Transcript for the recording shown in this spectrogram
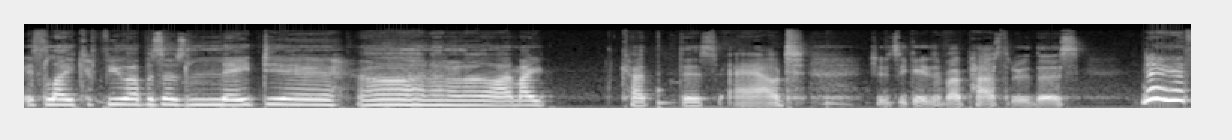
It's like a few episodes later. Ah, Oh. I might cut this out. Just in case if I pass through this. Negative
